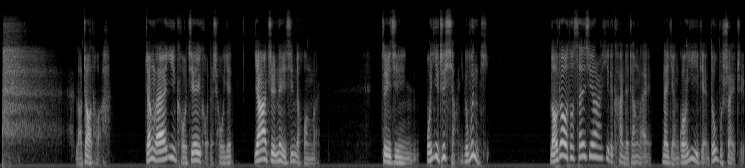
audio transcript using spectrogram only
唉，老赵头啊，张来一口接一口的抽烟，压制内心的慌乱。最近我一直想一个问题。老赵头三心二意的看着张来，那眼光一点都不率直。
